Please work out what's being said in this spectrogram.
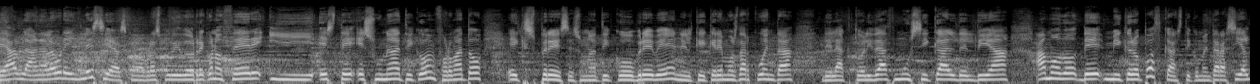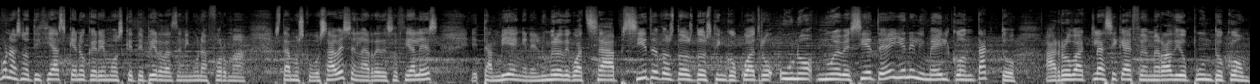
Te habla Ana Laura Iglesias, como habrás podido reconocer, y este es un ático en formato express, es un ático breve en el que queremos dar cuenta de la actualidad musical del día a modo de micropodcast y comentar así algunas noticias que no queremos que te pierdas de ninguna forma. Estamos, como sabes, en las redes sociales, eh, también en el número de WhatsApp 722-254-197 y en el email contacto arroba clásicafmradio.com.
